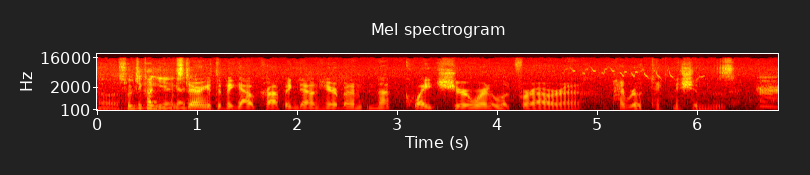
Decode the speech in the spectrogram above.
어, 솔직하게 I'm 이야기하자. staring at the big outcropping down here, but I'm not quite sure where to look for our uh, pyrotechnicians. 음.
